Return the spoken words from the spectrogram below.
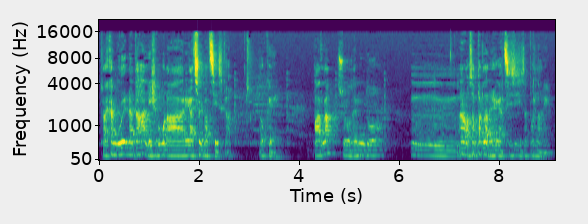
Tra canguro e Natale c'è proprio una relazione pazzesca. Ok. Parla? Sono sei muto? Mm, Ah no, sa parlare ragazzi, sì sì, sa parlare.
